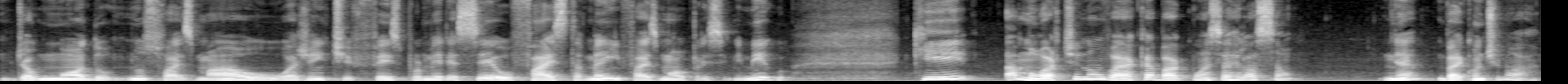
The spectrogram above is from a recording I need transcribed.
de algum modo nos faz mal, ou a gente fez por merecer, ou faz também faz mal para esse inimigo, que a morte não vai acabar com essa relação, né? Vai continuar.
